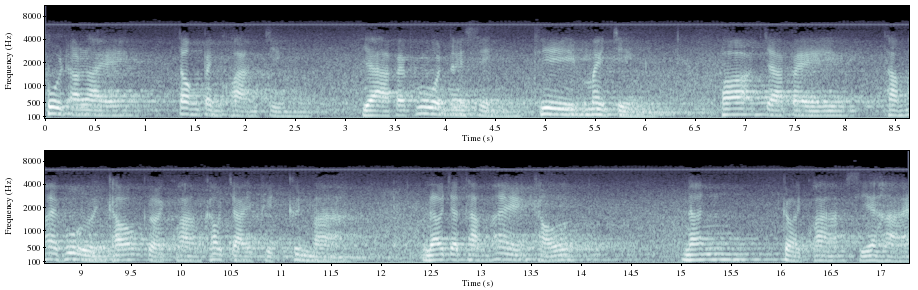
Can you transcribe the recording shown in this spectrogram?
พูดอะไร ต้องเป็นความจริง อย่าไปพูดในสิ่งที่ไม่จริง เพราะจะไปทำให้ผู้อื่นเขาเกิดความเข้าใจผิดขึ้นมา แล้วจะทำให้เขานั้นเกิดความเสียหาย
